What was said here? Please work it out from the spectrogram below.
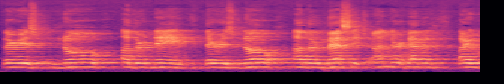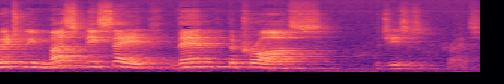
There is no other name, there is no other message under heaven by which we must be saved than the cross of Jesus Christ.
